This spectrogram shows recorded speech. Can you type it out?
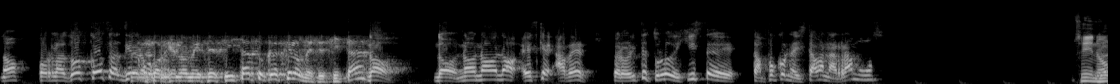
No, por las dos cosas, Diego. Pero porque lo necesita, ¿tú crees que lo necesita? No, no, no, no, no. Es que, a ver, pero ahorita tú lo dijiste, tampoco necesitaban a Ramos. Sí, ¿no?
